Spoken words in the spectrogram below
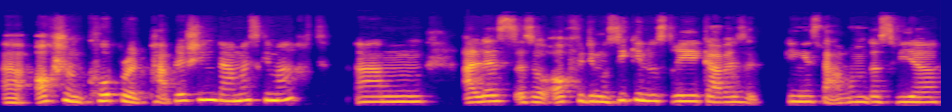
äh, auch schon Corporate Publishing damals gemacht. Ähm, alles, also auch für die Musikindustrie gab es, ging es darum, dass wir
